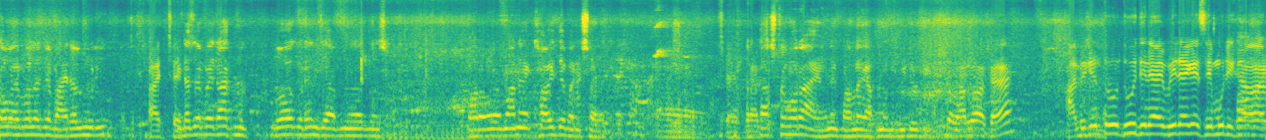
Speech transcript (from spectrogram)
সবাই বলে যে ভাইরাল মুড়ি। আচ্ছা। এটা যে ভাই রাখ দোয়া করেন যে আপনারা বড় বড় মানে খাওয়াইতে পারি সবাই। কাস্টমার আয় অনেক ভালো হয় আপনাদের ভিডিও ভালো আছে হ্যাঁ? আমি কিন্তু দুই দিন আগে ভিড়ে গেছি মুড়ি খাওয়ার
